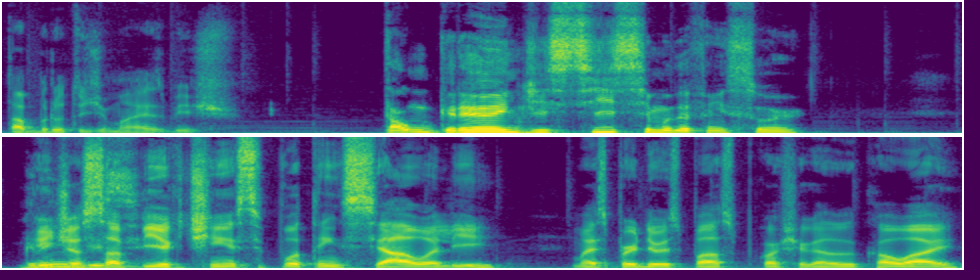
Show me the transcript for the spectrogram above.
Tá bruto demais, bicho. Tá um grandíssimo defensor. A gente já sabia que tinha esse potencial ali, mas perdeu espaço com a chegada do Kawhi.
